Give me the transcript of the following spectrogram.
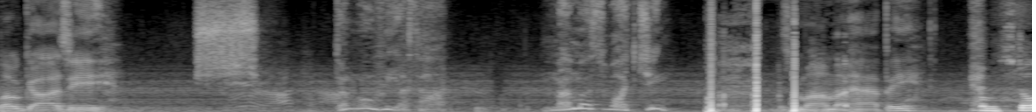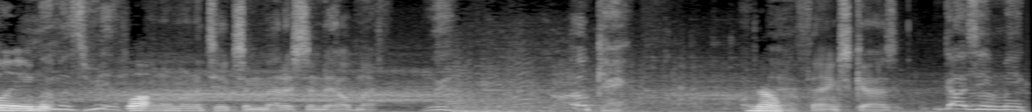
Hello, Gazi. The movie is on. Mama's watching. Is Mama happy? I'm still able. Mama's real. What? I'm gonna take some medicine to help my... Real. Okay. No. Yeah, thanks, Gazi. Guzzy make...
